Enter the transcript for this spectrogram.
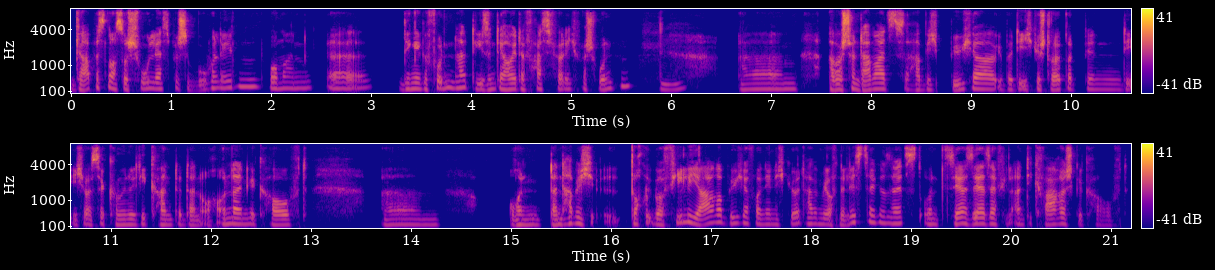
gab es noch so schullesbische Buchläden, wo man äh, Dinge gefunden hat. Die sind ja heute fast völlig verschwunden. Mhm. Ähm, aber schon damals habe ich Bücher, über die ich gestolpert bin, die ich aus der Community kannte, dann auch online gekauft. Ähm, und dann habe ich doch über viele Jahre Bücher, von denen ich gehört habe, mir auf eine Liste gesetzt und sehr, sehr, sehr viel antiquarisch gekauft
